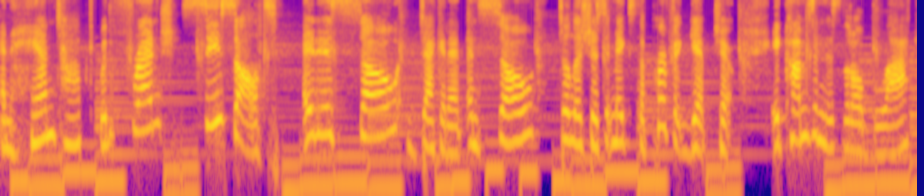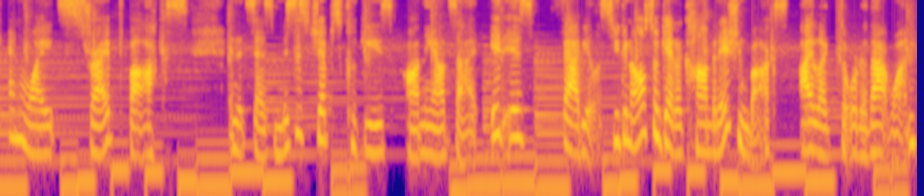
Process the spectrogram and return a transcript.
and hand topped with French sea salt. It is so decadent and so delicious. It makes the perfect gift, too. It comes in this little black and white striped box and it says Mrs. Chips cookies on the outside. It is fabulous. You can also get a combination box. I like to order that one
